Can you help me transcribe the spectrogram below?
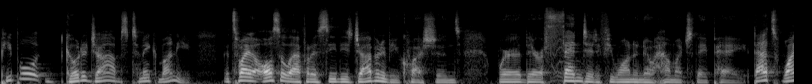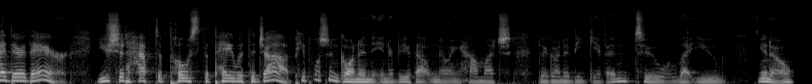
People go to jobs to make money. That's why I also laugh when I see these job interview questions where they're offended if you want to know how much they pay. That's why they're there. You should have to post the pay with the job. People shouldn't go on an interview without knowing how much they're going to be given to let you, you know,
